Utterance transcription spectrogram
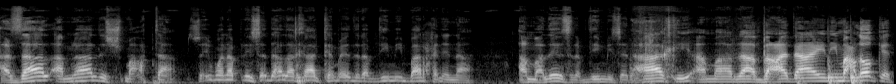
Azal amra lishma'ata. So he went up and he said, kamed Rav Dimi bar. Amales Rav Dimi said, Hachi amara ba'adayni ma'loket.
